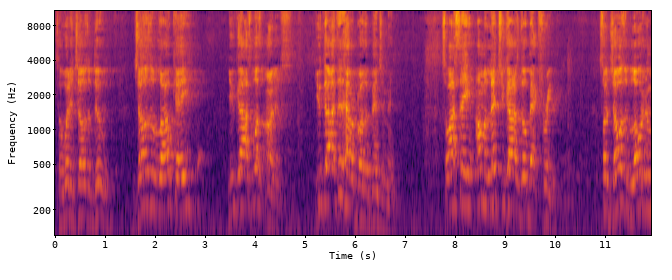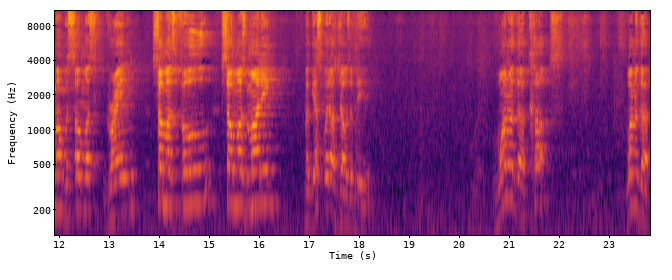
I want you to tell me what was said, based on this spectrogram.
So what did Joseph do? Joseph like, okay, you guys was honest. You guys did have a brother Benjamin. So I say, I'm to let you guys go back free. So Joseph loaded them up with so much grain, so much food, so much money. But guess what else Joseph did? One of the cups, one of the,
